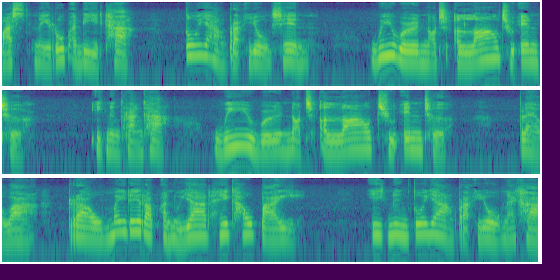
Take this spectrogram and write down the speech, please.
must ในรูปอดีตค่ะ ตัวอย่างประโยคเช่น we were not allowed to enter อีกหนึ่งครั้งค่ะ we were not allowed to enter แปลว่า เราไม่ได้รับอนุญาตให้เข้าไป อีกหนึ่งตัวอย่างประโยคนะคะ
